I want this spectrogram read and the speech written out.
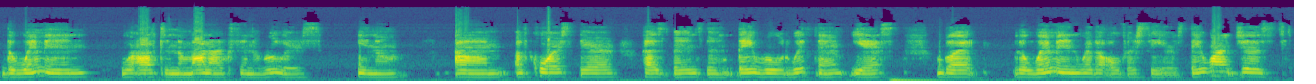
the women were often the monarchs and the rulers. You know, um, of course, their husbands and they ruled with them, yes, but the women were the overseers. They weren't just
